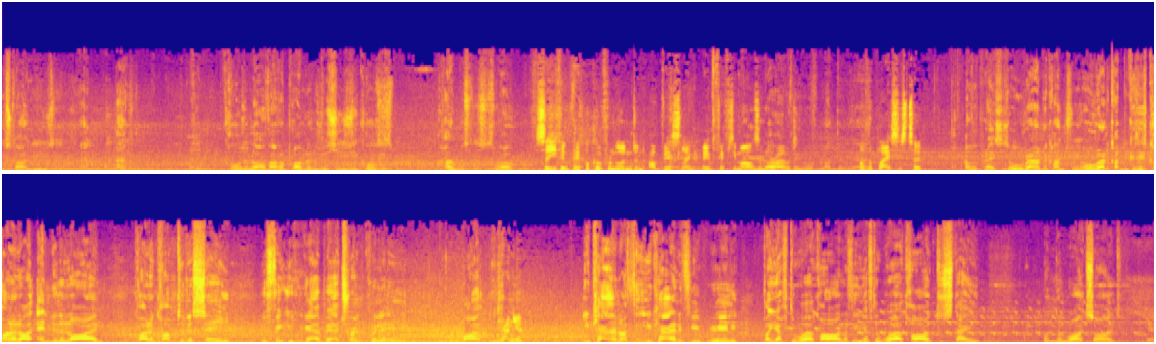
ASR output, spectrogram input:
start using, and, and that can cause a lot of other problems, which usually causes homelessness as well. So you think people come from London, obviously, being 50 miles up the lot road, of people from London, yeah. other places too? other places all around the country, all around the country, because it's kind of like end of the line, kind of come to the sea. You think you can get a bit of tranquility, but Can you? You can. I think you can if you really, but you have to work hard. I think you have to work hard to stay on the right side. Yeah.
